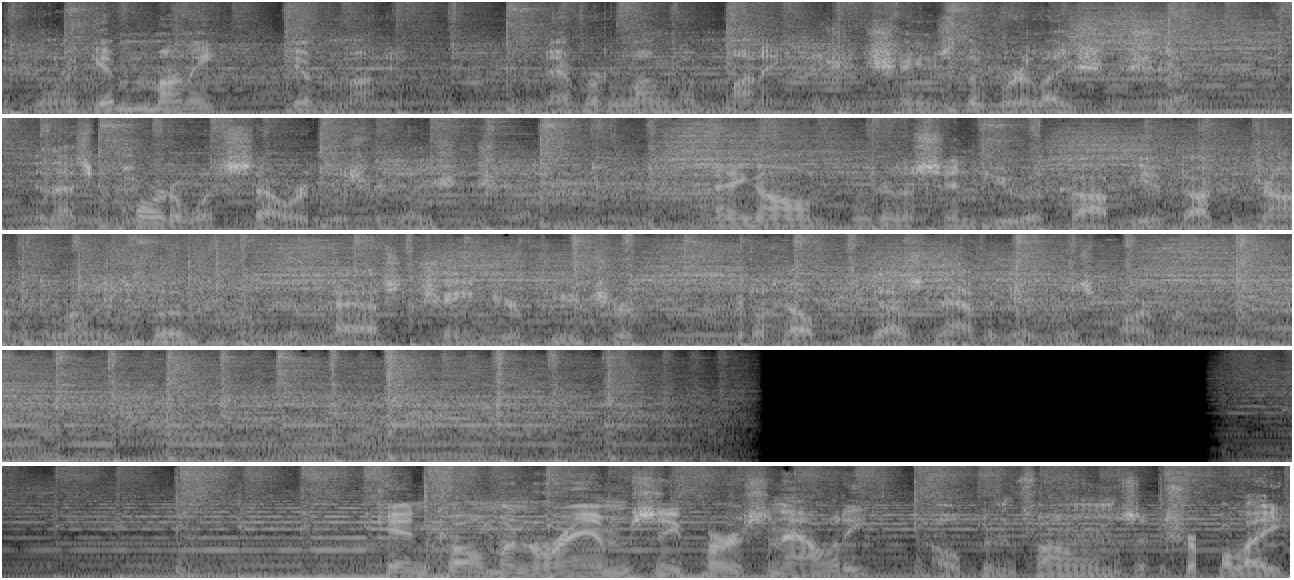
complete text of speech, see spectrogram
If you want to give them money, give them money. Never loan them money because you change the relationship, and that's part of what soured this relationship. Hang on, we're going to send you a copy of Dr. John Delony's book, Own Your Past, Change Your Future. It'll help you guys navigate this, Barbara. Ken Coleman, Ramsey personality. Open phones at 888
